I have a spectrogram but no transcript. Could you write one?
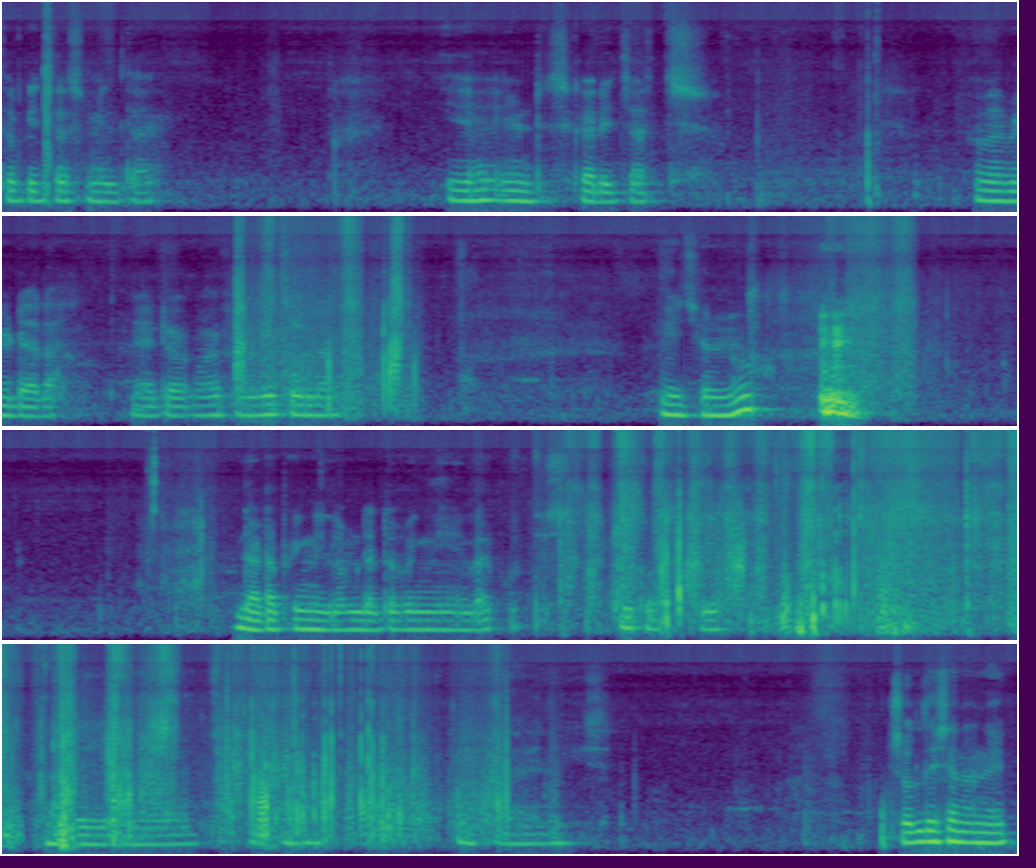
तो रिचार्ज मिलता है ये है इंडिस का रिचार्ज अब अभी डाला নেটওয়ার্ক ওয়াইফাই নিয়ে চলে এই জন্য ডাটা প্যাক নিলাম ডাটা প্যাক নিয়ে লাইভ করতেছি কী করছি চলতেছে না নেট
